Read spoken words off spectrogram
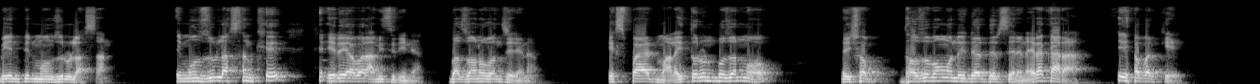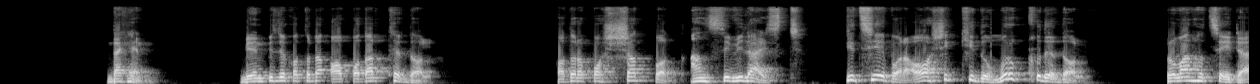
বিএনপির মঞ্জুরুল হাসান এই মঞ্জুরুল হাসানকে এরে আবার আমি চিনি না বা জনগণ চেনে না। এক্সপায়ার্ড মাল এই তরুণ প্রজন্ম এইসব ধ্বজবঙ্গ লিডারদের চেনে না। এরা কারা? এই আবার কে? দেখেন, বিএনপি যে কতটা অপদার্থের দল, কতটা পশ্চাৎপদ আনসিভিলাইজড পিছিয়ে পড়া, অশিক্ষিত, মূর্খদের দল। প্রমাণ হচ্ছে এটা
